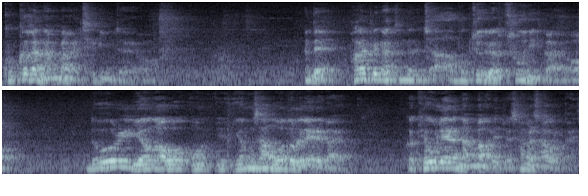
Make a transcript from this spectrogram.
국가가 난방을 책임져요. 근데 하얼빈 같은 데는 저 북쪽이라서 추우니까요. 늘 영하 오, 어, 영상 5도를 내려가요. 그러니까 겨울 내내 난방을 해줘요. 3월, 4월까지.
